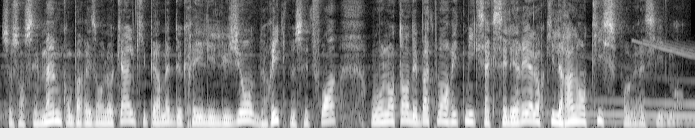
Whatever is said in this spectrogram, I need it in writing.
Ce sont ces mêmes comparaisons locales qui permettent de créer l'illusion, de rythme cette fois, où on entend des battements rythmiques s'accélérer alors qu'ils ralentissent progressivement.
